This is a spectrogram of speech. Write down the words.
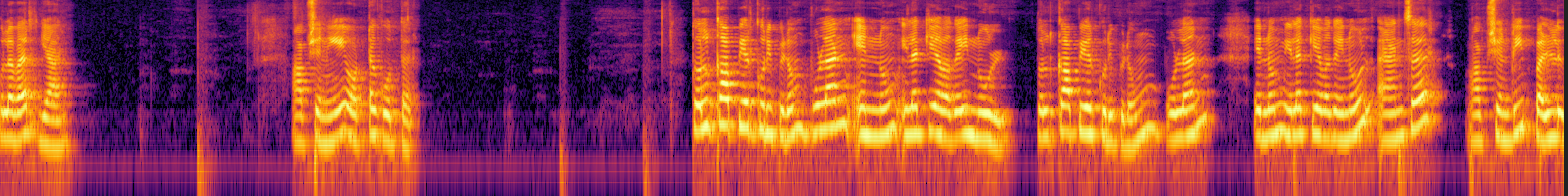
புலவர் யார்? ஆப்ஷன் ஏ ஒட்டக்கூத்தர் தொல்காப்பியர் குறிப்பிடும் புலன் என்னும் இலக்கிய வகை நூல். தொல்காப்பியர் குறிப்பிடும் புலன் என்னும் இலக்கிய வகை நூல். ஆன்சர் ஆப்ஷன் டி பல்லு.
